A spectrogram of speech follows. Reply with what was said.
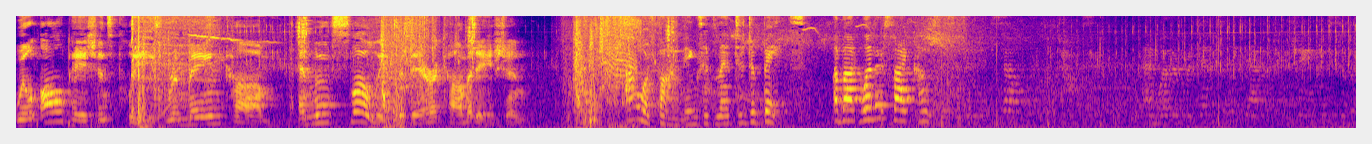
Will all patients please remain calm and move slowly to their accommodation? Our findings have led to debates about whether psychosis is in itself toxic and whether potentially damaging changes to the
